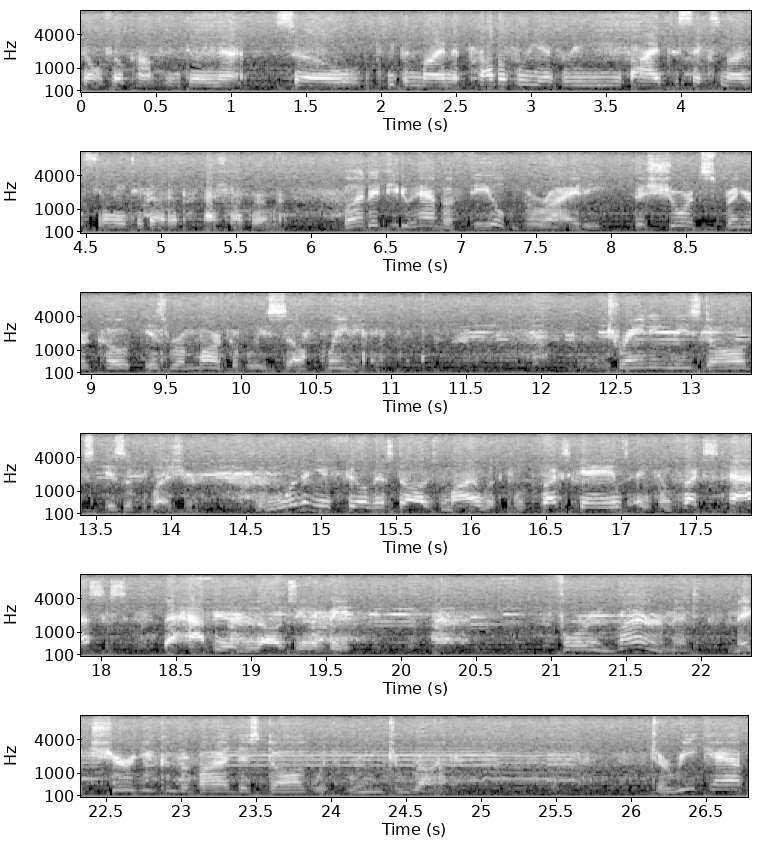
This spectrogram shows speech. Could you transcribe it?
don't feel confident doing that. So keep in mind that probably every five to six months you'll need to go to a professional groomer. But if you have a field variety, the short Springer coat is remarkably self-cleaning. Training these dogs is a pleasure. The more that you fill this dog's mind with complex games and complex tasks, the happier the dog's going to be. For environment, make sure you can provide this dog with room to run. To recap,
